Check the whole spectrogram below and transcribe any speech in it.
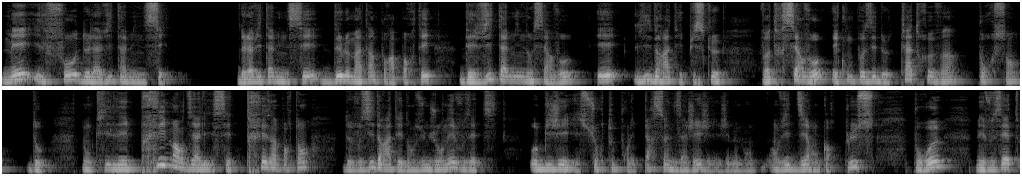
mais il faut de la vitamine C. De la vitamine C dès le matin pour apporter des vitamines au cerveau et l'hydrater, puisque votre cerveau est composé de 80% d'eau. Donc il est primordial c'est très important de vous hydrater. Dans une journée, vous êtes obligé, et surtout pour les personnes âgées, j'ai même envie de dire encore plus pour eux, mais vous êtes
